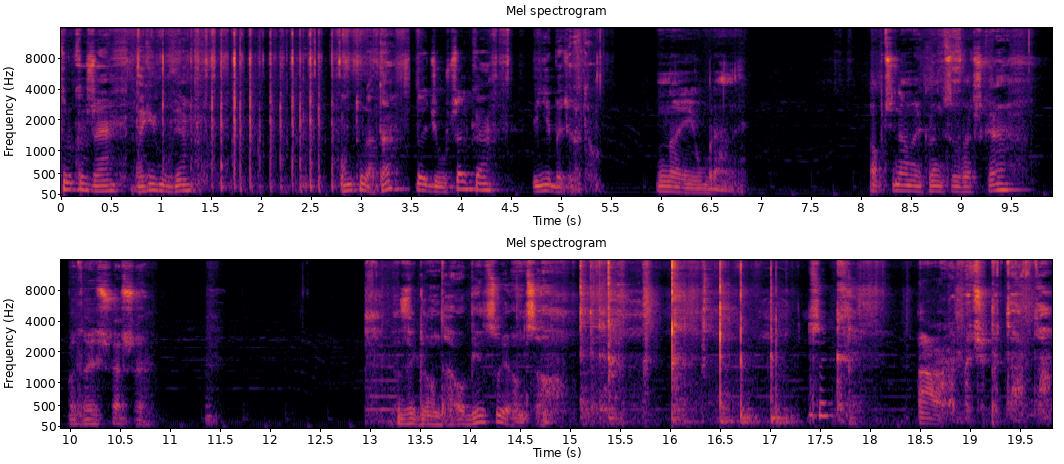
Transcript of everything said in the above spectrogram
Tylko, że tak jak mówię, on tu lata, dojdzie uszczelka i nie będzie latał. No i ubrany. Obcinamy końcóweczkę, bo to jest szersze. Wygląda obiecująco. Cyk. Ale będzie petarda.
